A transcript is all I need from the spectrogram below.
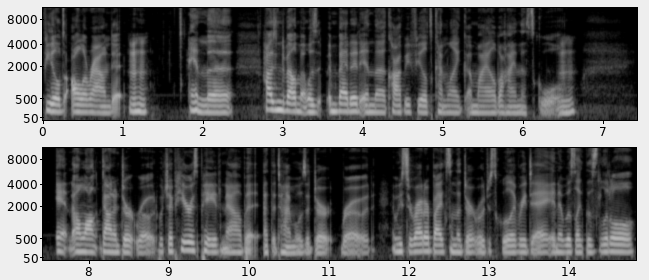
fields all around it. Mm-hmm. And the housing development was embedded in the coffee fields, kind of like a mile behind the school, Mm-hmm. And along down a dirt road, which up here is paved now, but at the time it was a dirt road. And we used to ride our bikes on the dirt road to school every day, and it was like this little.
